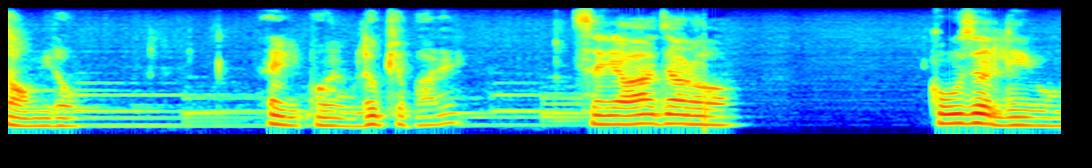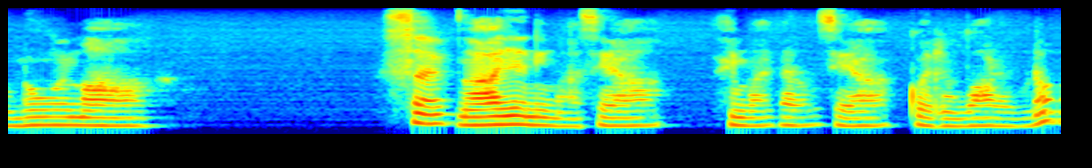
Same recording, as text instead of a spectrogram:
ဆောင်ပြီးတော့အဲ့ဒီပွဲကိုလုပ်ဖြစ်ပါတယ် ဆရာကကြတော့64ကိုနိုဝင်ဘာ15ရက်နေ့မှာဆရာအိမ်မှာကျတော့ဆရာကွယ်လွန်သွားတယ်ပေါ့နော်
